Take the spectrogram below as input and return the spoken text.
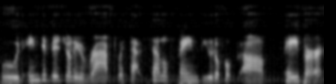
food individually wrapped with that cellophane beautiful uh, paper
